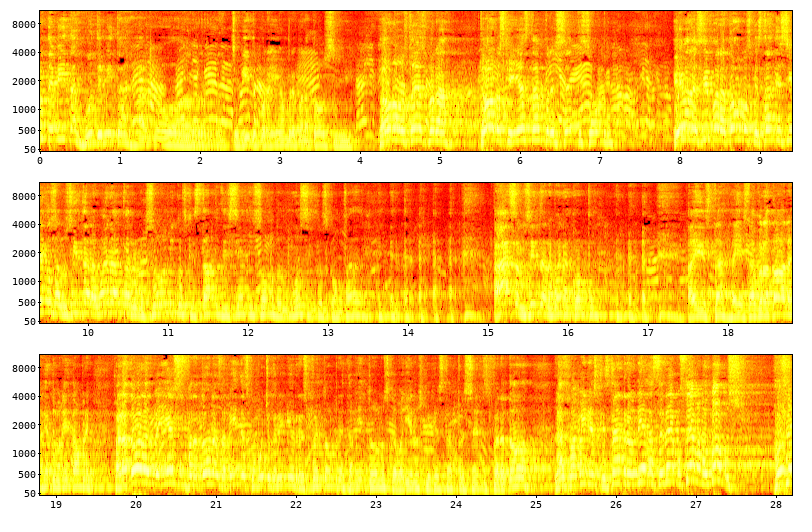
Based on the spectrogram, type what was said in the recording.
Un temita, un temita, algo rancherito por ahí, hombre, para todos y cada uno de ustedes, para todos los que ya están presentes, hombre. Iba a decir para todos los que están diciendo saludcita la buena, pero los únicos que estamos diciendo somos los músicos, compadre. ah, saludcita la buena, compa. ahí está, ahí está, para toda la gente bonita, hombre. Para todas las bellezas, para todas las damitas, con mucho cariño y respeto, hombre. También todos los caballeros que ya están presentes, para todas las familias que están reunidas. Tenemos tema, nos vamos. José,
